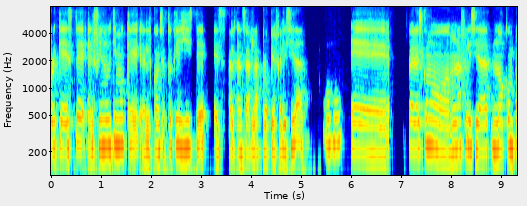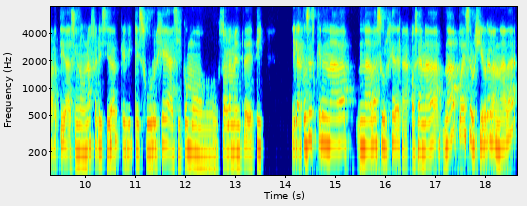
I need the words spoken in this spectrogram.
porque este, el fin último que, el concepto que dijiste es alcanzar la propia felicidad. Eh, pero es como una felicidad no compartida, sino una felicidad que, que surge así como solamente de ti. Y la cosa es que nada, nada surge de la, o sea, nada, nada puede surgir de la nada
